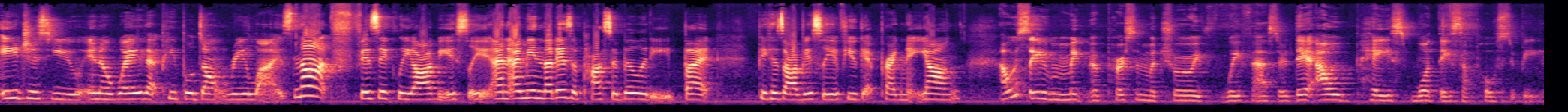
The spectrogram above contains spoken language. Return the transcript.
ages you in a way that people don't realize. Not physically, obviously. And I mean, that is a possibility, but because obviously, if you get pregnant young, I would say make a person mature way faster. They outpace what they're supposed to be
